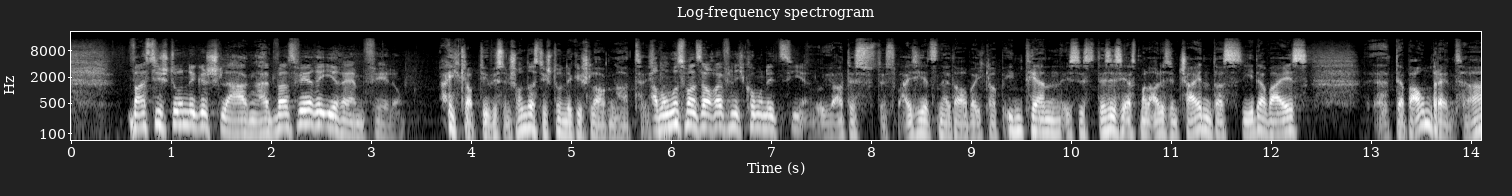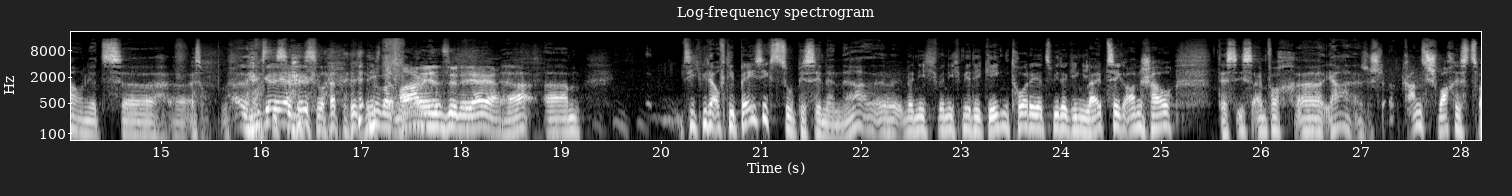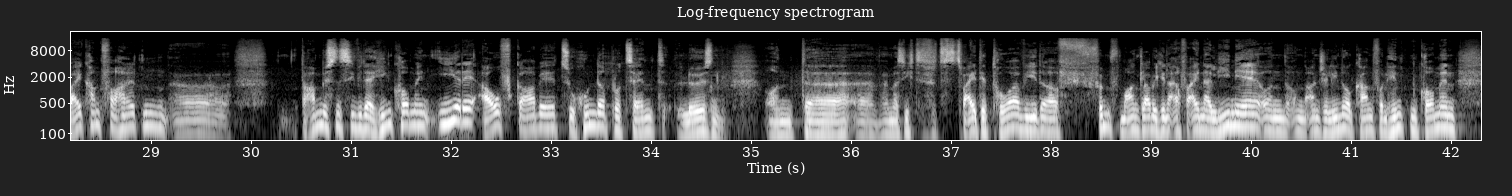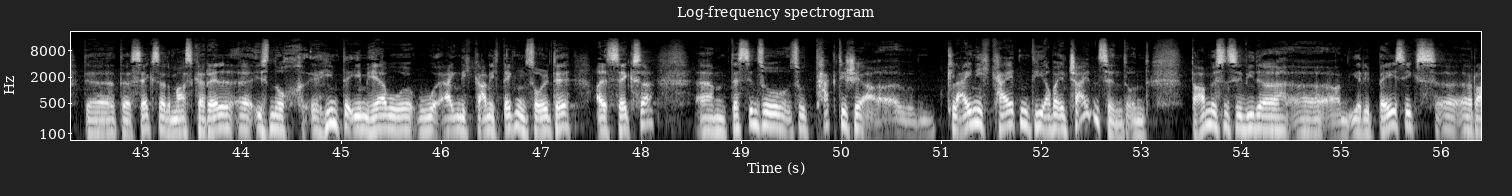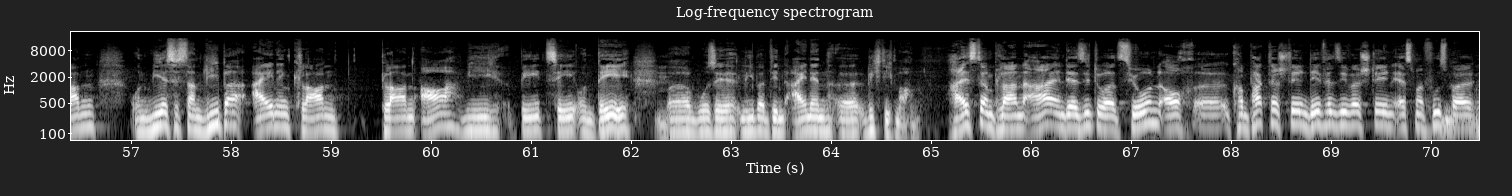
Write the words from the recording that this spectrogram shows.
was die Stunde geschlagen hat. Was wäre Ihre Empfehlung? Ich glaube, die wissen schon, dass die Stunde geschlagen hat. Ich aber glaub, muss man es auch öffentlich kommunizieren? Ja, das, das weiß ich jetzt nicht, aber ich glaube, intern ist es, das ist erstmal alles entscheidend, dass jeder weiß, äh, der Baum brennt. Ja? Und jetzt, äh, also, das ist so, das ist nicht Im übertragenen Sinne, ja, ja. ja ähm, sich wieder auf die Basics zu besinnen. Ja? Äh, wenn, ich, wenn ich mir die Gegentore jetzt wieder gegen Leipzig anschaue, das ist einfach äh, ja, ganz schwaches Zweikampfverhalten. Äh, da müssen sie wieder hinkommen, ihre Aufgabe zu 100 Prozent lösen. Und äh, wenn man sich das, zweite Tor wieder fünf Mann, glaube ich, auf einer Linie und, und Angelino kann von hinten kommen. Der, der Sechser, der Mascarell, äh, ist noch hinter ihm her, wo, wo er eigentlich gar nicht decken sollte als Sechser. Ähm, das sind so, so taktische äh, Kleinigkeiten, die aber entscheidend sind. Und da müssen sie wieder äh, an ihre Basics äh, ran. Und mir ist es dann lieber, einen klaren Plan A wie B, C und D, mhm. äh, wo sie lieber den einen äh, richtig machen. Heißt dann Plan A in der Situation auch äh, kompakter stehen, defensiver stehen, erstmal Fußball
